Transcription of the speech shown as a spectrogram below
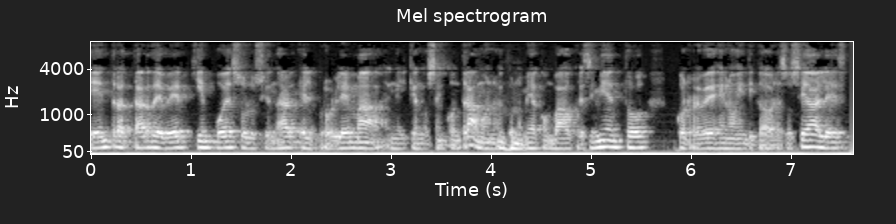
en tratar de ver quién puede solucionar el problema en el que nos encontramos, una economía con bajo crecimiento, con revés en los indicadores sociales,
